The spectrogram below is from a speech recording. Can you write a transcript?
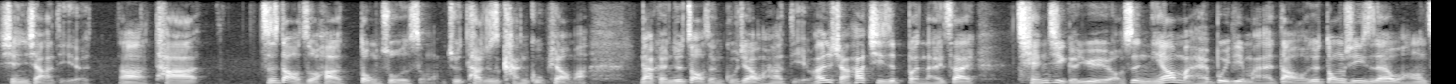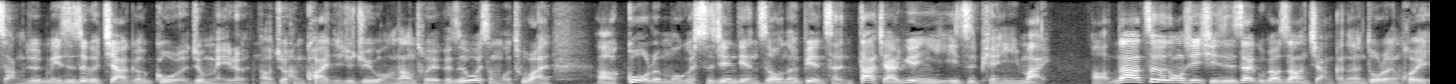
先下跌了啊？他。知道之后他的动作是什么？就他就是砍股票嘛，那可能就造成股价往下跌。他就想，他其实本来在前几个月哦，是你要买还不一定买得到，就东西一直在往上涨，就是每次这个价格过了就没了，然后就很快的就继续往上推。可是为什么突然啊过了某个时间点之后呢，变成大家愿意一直便宜卖？哦，那这个东西其实，在股票市场讲，可能很多人会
